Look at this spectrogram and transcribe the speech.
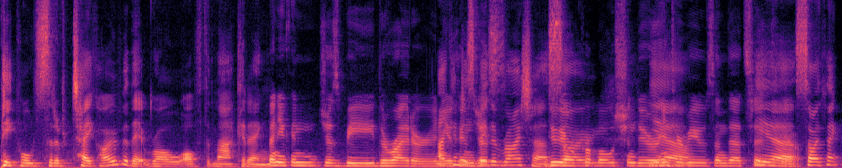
people sort of take over that role of the marketing. And you can just be the writer, and I you can, can just, be the writer. do so, your promotion, do your yeah. interviews, and that's it. Yeah. So I think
